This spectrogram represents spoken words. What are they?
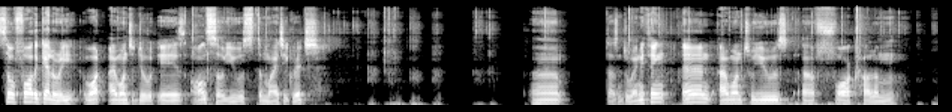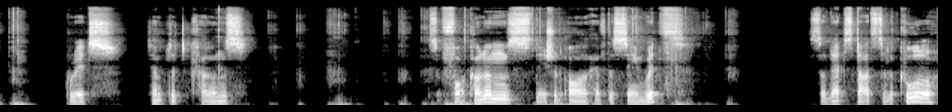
so for the gallery what I want to do is also use the mighty grid. Uh, doesn't do anything. And I want to use a four column grid. Template columns. So four columns. They should all have the same width. So that starts to look cool.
